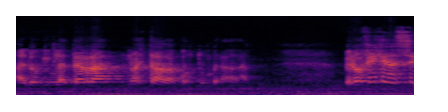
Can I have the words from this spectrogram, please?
a lo que Inglaterra no estaba acostumbrada. Pero fíjense,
